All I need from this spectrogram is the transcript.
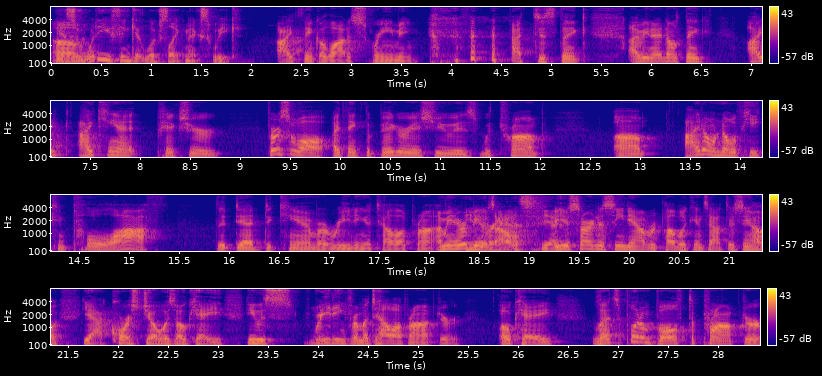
Yeah. Um, so what do you think it looks like next week? I think a lot of screaming. I just think. I mean, I don't think I I can't picture. First of all, I think the bigger issue is with Trump. Um, I don't know if he can pull off the dead to camera reading a teleprompter. I mean, everybody was, oh, yeah. you're starting to see now Republicans out there saying, oh, yeah, of course Joe was okay. He was reading from a teleprompter. Okay, let's put them both to prompter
